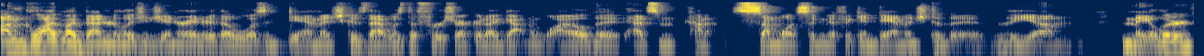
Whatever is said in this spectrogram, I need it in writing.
I'm glad my Bad Religion generator though wasn't damaged because that was the first record I'd gotten in a while that had some kind of somewhat significant damage to the the um mailer.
